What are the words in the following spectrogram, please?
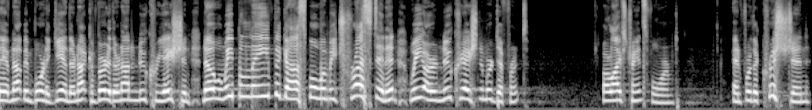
They have not been born again. They're not converted. They're not a new creation. No, when we believe the gospel, when we trust in it, we are a new creation and we're different. Our life's transformed. And for the Christian,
